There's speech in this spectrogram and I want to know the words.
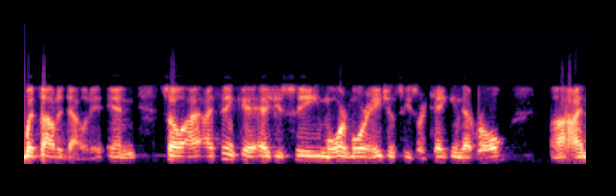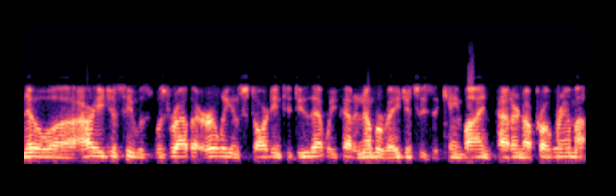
without a doubt. And so I, I think as you see more and more agencies are taking that role. Uh, I know uh, our agency was, was rather early in starting to do that. We've had a number of agencies that came by and patterned our program. I,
